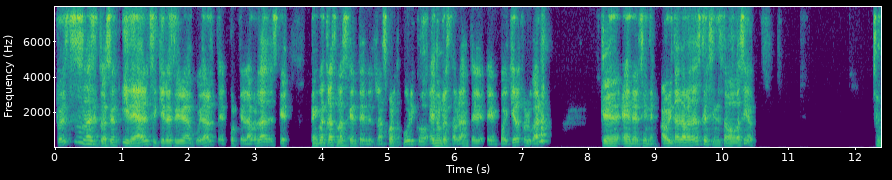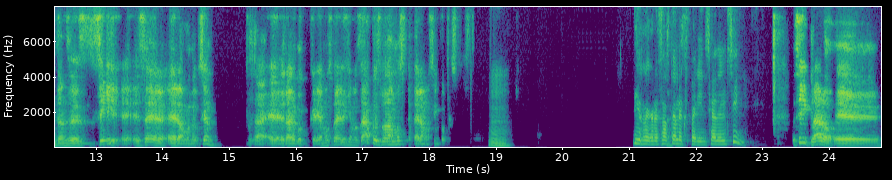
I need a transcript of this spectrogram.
pues es una situación ideal si quieres ir a cuidarte, porque la verdad es que te encuentras más gente en el transporte público, en un restaurante, en cualquier otro lugar, que en el cine. Ahorita la verdad es que el cine estaba vacío. Entonces, sí, e, esa era una opción. O sea, era algo que queríamos ver, dijimos, ah, pues vamos, éramos cinco personas. Mm. Y regresaste a la experiencia del cine. Sí, claro. Eh,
